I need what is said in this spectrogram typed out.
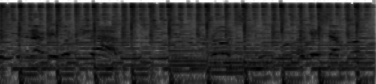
Yes, Mr. What do you have? Fruits. Okay, shampoo.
